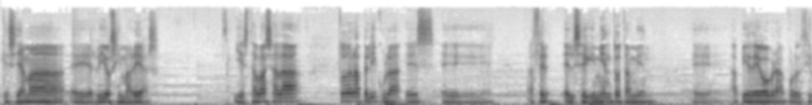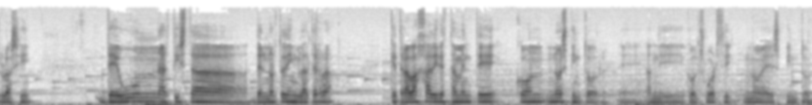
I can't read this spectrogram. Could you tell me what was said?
que se llama eh, Ríos y Mareas. Y está basada, toda la película es eh, hacer el seguimiento también, eh, a pie de obra, por decirlo así, de un artista del norte de Inglaterra que trabaja directamente con, no es pintor, eh, Andy Goldsworthy no es pintor,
